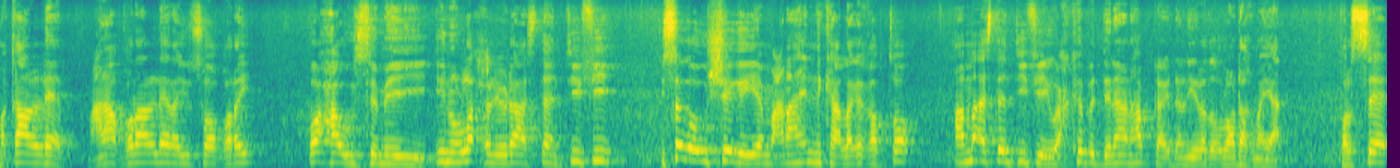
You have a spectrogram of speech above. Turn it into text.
maqaal dheer. Macnaha qoraal dheer ayuu soo qoray waxa uu sameeyey inuu la xidhiidho astaan t v isagoo uu sheegaya macnaha in ninkaa laga qabto ama astaan t v ay wax ka bedelaan habka ay dhallinyarada ula dhaqmayaan. Balse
